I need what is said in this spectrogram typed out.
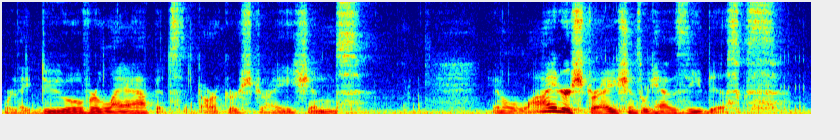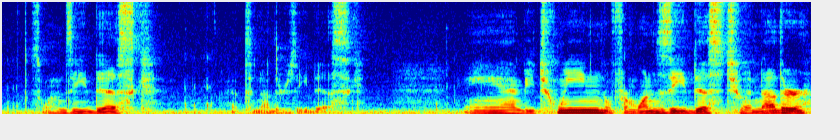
Where they do overlap, it's the darker striations. In lighter striations, we have Z discs. It's one Z disc, that's another Z disc. And between, from one Z disc to another,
